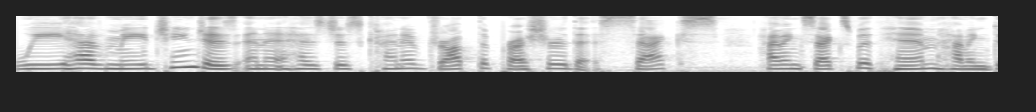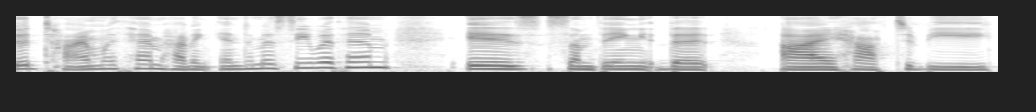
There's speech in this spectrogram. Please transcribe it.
we have made changes and it has just kind of dropped the pressure that sex, having sex with him, having good time with him, having intimacy with him is something that I have to be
